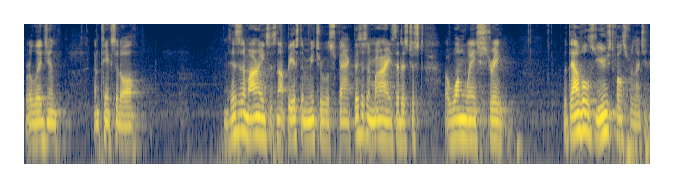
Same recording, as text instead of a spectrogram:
religion and takes it all. This is a marriage that's not based on mutual respect. This is a marriage that is just a one way street. The devil's used false religion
